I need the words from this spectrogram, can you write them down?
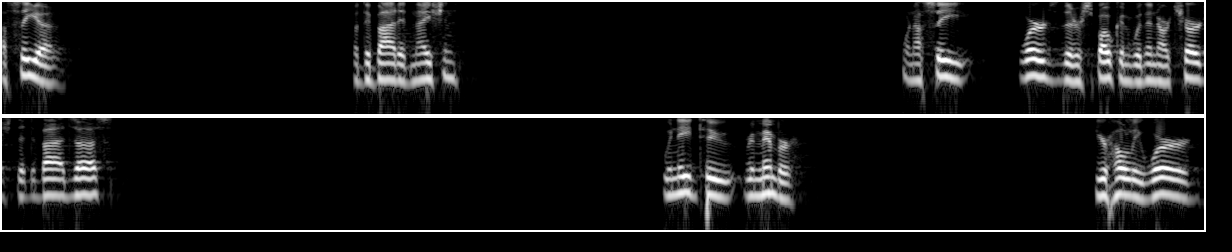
I see a, a divided nation. When I see words that are spoken within our church that divides us, we need to remember your holy word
